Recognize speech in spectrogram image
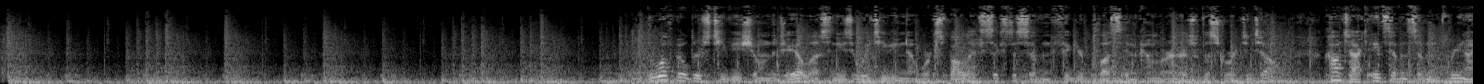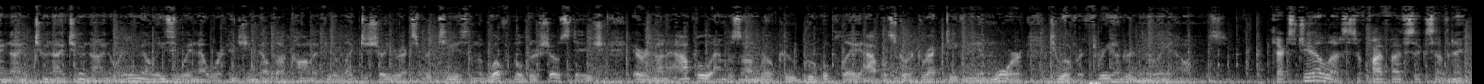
The Wealth Builders TV show on the JLS and Easyway TV network spotlights six to seven figure plus income earners with a story to tell. Contact 877-399-2929 or email easywaynetwork at gmail.com if you would like to show your expertise on the Wealth Builder show stage, airing on Apple, Amazon, Roku, Google Play, Apple Store, DirecTV, and more to over 300 million homes. Text JLS to 55678.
